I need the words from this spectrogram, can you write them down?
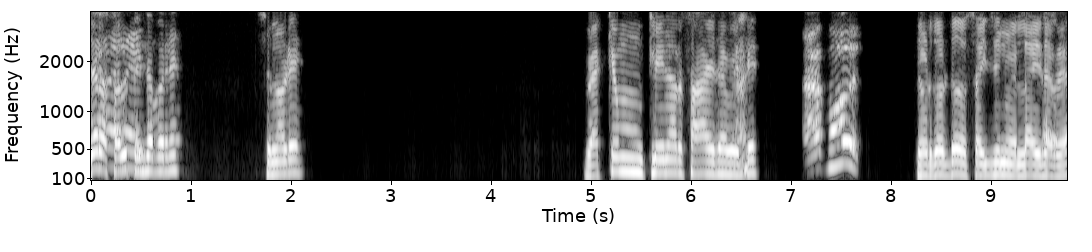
ಜರ ಸ್ವಲ್ಪ ಹಿಂದೆ ಬರ್ರಿ. ಸರಿ ನೋಡಿ. ವ್ಯಾಕ್ಯೂಮ್ ಕ್ಲೀನರ್ ಸಹ ಇದಾವೆ ಇಲ್ಲಿ. ದೊಡ್ಡ ದೊಡ್ಡ ಸೈಜಿನ ಎಲ್ಲ ಇದಾವೆ.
